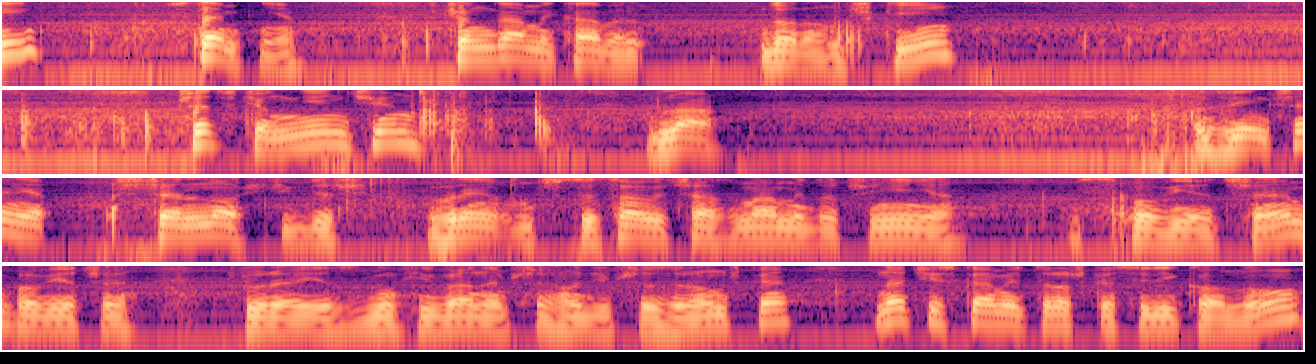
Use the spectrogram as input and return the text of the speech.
i wstępnie wciągamy kabel do rączki. Przed wciągnięciem dla zwiększenia szczelności, gdyż w ręczce cały czas mamy do czynienia z powietrzem, powietrze, które jest zdmuchiwane przechodzi przez rączkę, naciskamy troszkę silikonu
